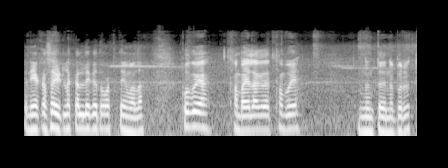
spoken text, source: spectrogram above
पण एका साईडला कल्ल्यागत वाटतंय मला. बघूया थांबायला लागलं थांबूया. नंतर ना परत.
